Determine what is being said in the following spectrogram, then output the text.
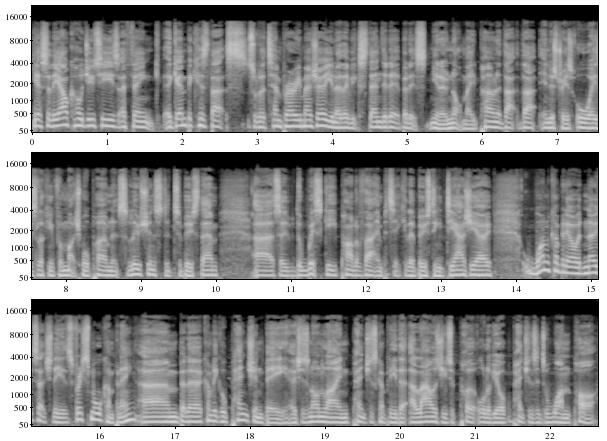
Yeah, so the alcohol duties, I think, again, because that's sort of a temporary measure, you know, they've extended it, but it's, you know, not made permanent. That that industry is always looking for much more permanent solutions to, to boost them. Uh, so the whiskey part of that in particular boosting Diageo. One company I would note actually, it's a very small company, um, but a company called PensionBee, which is an online pensions company that allows you to put all of your pensions into one pot.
